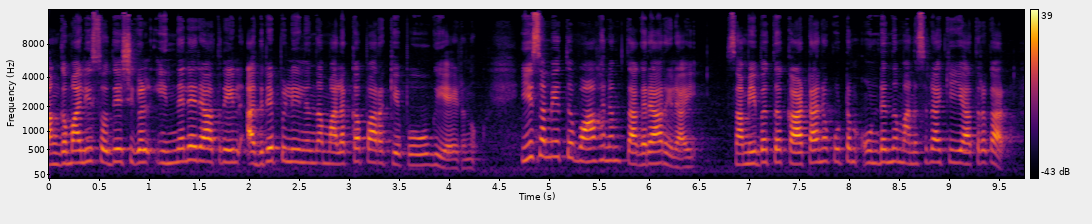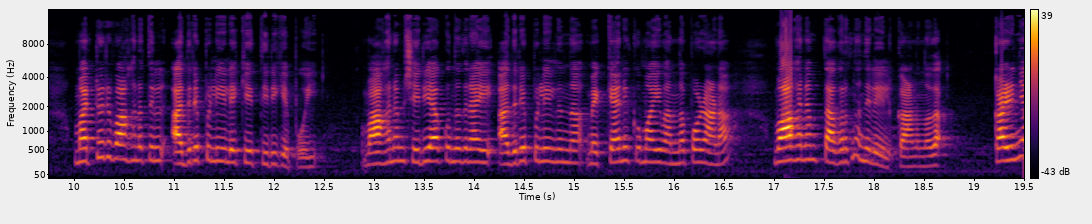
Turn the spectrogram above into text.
അങ്കമാലി സ്വദേശികൾ ഇന്നലെ രാത്രിയിൽ അതിരപ്പള്ളിയിൽ നിന്ന് മലക്കപ്പാറയ്ക്ക് പോവുകയായിരുന്നു. ഈ സമയത്ത് വാഹനം തകരാറിലായി. സമീപത്ത് കാട്ടാനക്കൂട്ടം ഉണ്ടെന്ന് മനസ്സിലാക്കിയ യാത്രക്കാർ മറ്റൊരു വാഹനത്തിൽ അതിരപ്പള്ളിയിലേക്ക് തിരികെ പോയി. വാഹനം ശരിയാക്കുന്നതിനായി അതിരപ്പള്ളിയിൽ നിന്ന് മെക്കാനിക്കുമായി വന്നപ്പോഴാണ് വാഹനം തകർന്ന നിലയിൽ കാണുന്നത്. കഴിഞ്ഞ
